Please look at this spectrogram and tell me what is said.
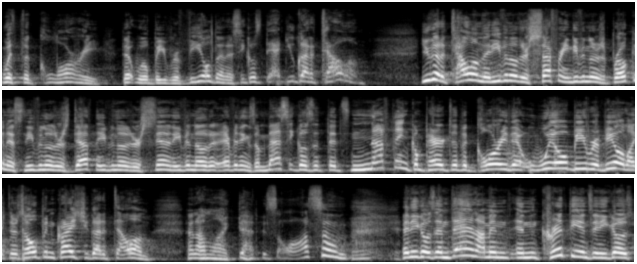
with the glory that will be revealed in us. He goes, Dad, you got to tell him. You got to tell them that even though there's suffering, even though there's brokenness, and even though there's death, and even though there's sin, and even though everything's a mess, he goes that it's nothing compared to the glory that will be revealed. Like there's hope in Christ, you got to tell them. And I'm like, that is awesome. And he goes, and then I'm in, in Corinthians, and he goes,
